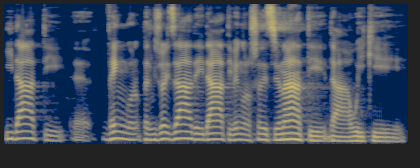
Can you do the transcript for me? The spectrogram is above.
i dati eh, vengono, per visualizzare i dati vengono selezionati da Wikidata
